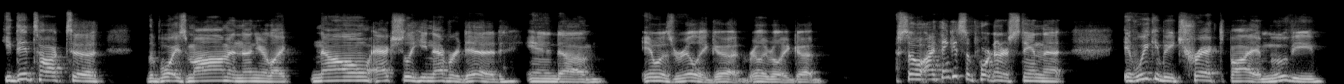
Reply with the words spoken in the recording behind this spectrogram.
he did talk to the boy's mom, and then you're like, no, actually, he never did, and um, it was really good, really, really good. So I think it's important to understand that if we can be tricked by a movie,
